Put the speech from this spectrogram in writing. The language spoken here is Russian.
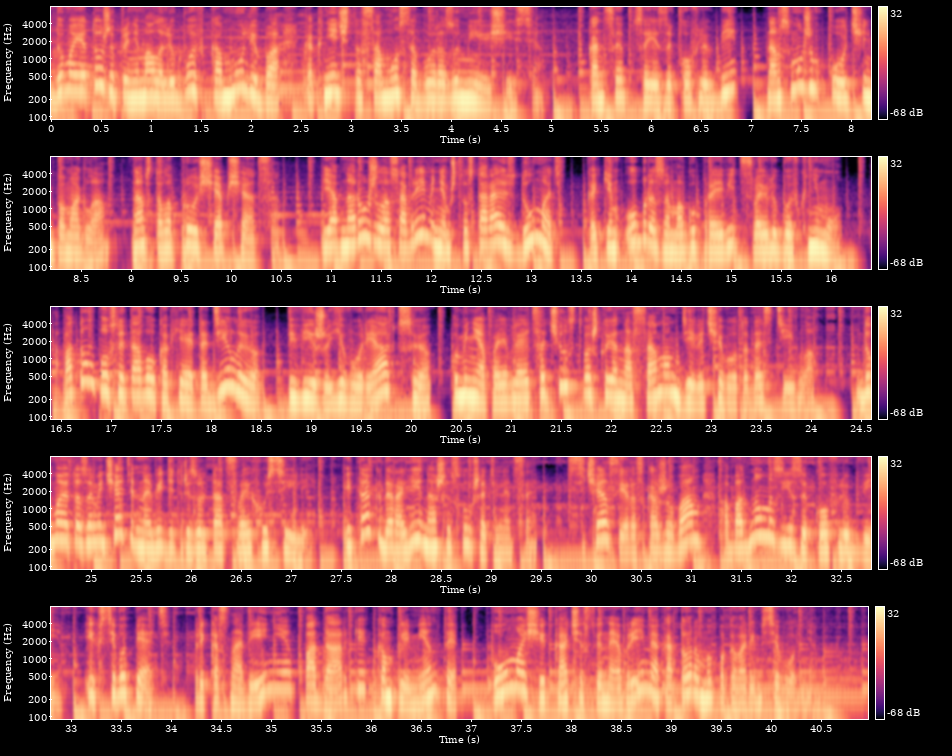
Думаю, я тоже принимала любовь к кому-либо как нечто само собой разумеющееся. Концепция языков любви нам с мужем очень помогла. Нам стало проще общаться. Я обнаружила со временем, что стараюсь думать, каким образом могу проявить свою любовь к нему. А потом, после того, как я это делаю и вижу его реакцию, у меня появляется чувство, что я на самом деле чего-то достигла. Думаю, это замечательно видеть результат своих усилий. Итак, дорогие наши слушательницы, сейчас я расскажу вам об одном из языков любви. Их всего пять. Прикосновения, подарки, комплименты, помощь и качественное время, о котором мы поговорим сегодня.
